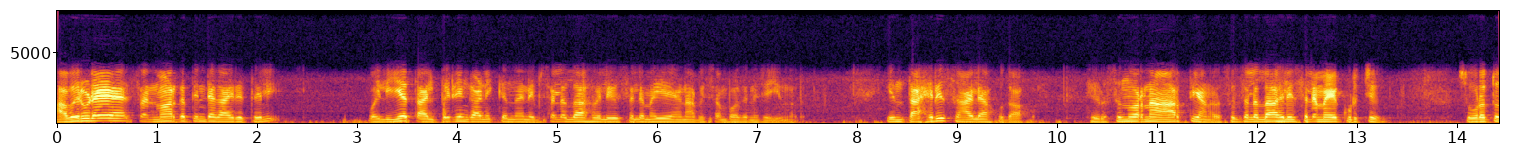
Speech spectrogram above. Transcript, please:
അവരുടെ സന്മാർഗത്തിന്റെ കാര്യത്തിൽ വലിയ താല്പര്യം കാണിക്കുന്ന നബി അലൈഹി വസല്ലമയെയാണ് അഭിസംബോധന ചെയ്യുന്നത്. ഇൻ തഹരിസ് അല ഹുദാഹു. ഹിർസ് എന്ന് പറഞ്ഞ ആർത്തിയാണ്. റസൂൽ സല്ലല്ലാഹു അലൈഹി വസല്ലമയെ കുറിച്ച് സൂറത്തു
